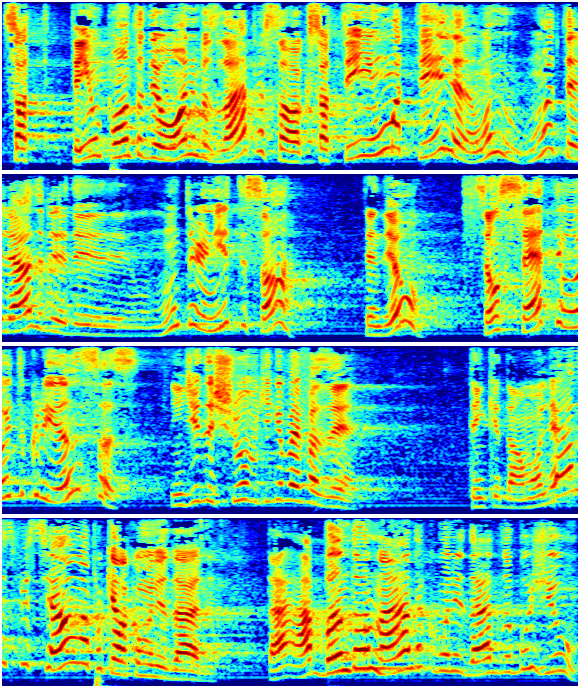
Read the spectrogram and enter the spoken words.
Só tem um ponto de ônibus lá, pessoal, que só tem uma telha, um, uma telhada de, de um ternite só, entendeu? São sete ou oito crianças em dia de chuva. O que, que vai fazer? Tem que dar uma olhada especial lá para aquela comunidade. Tá abandonada a comunidade do Bugio.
